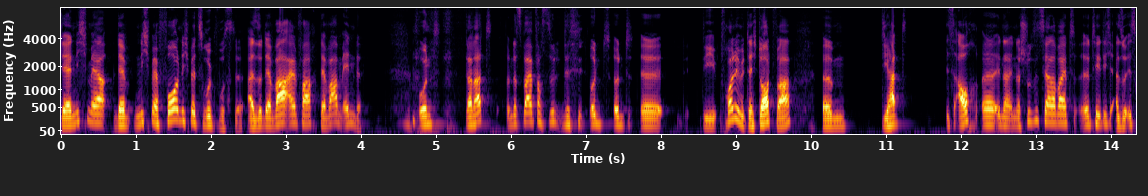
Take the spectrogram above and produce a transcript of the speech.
der nicht mehr, der nicht mehr vor und nicht mehr zurück wusste. Also der war einfach, der war am Ende. Und dann hat, und das war einfach so, und, und äh, die Freundin, mit der ich dort war, ähm, die hat, ist auch äh, in, der, in der Schulsozialarbeit äh, tätig, also ist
